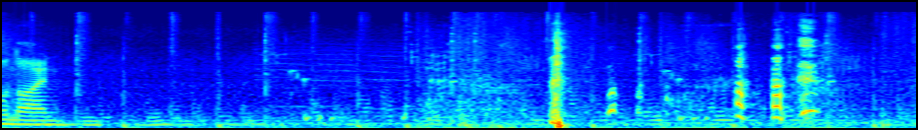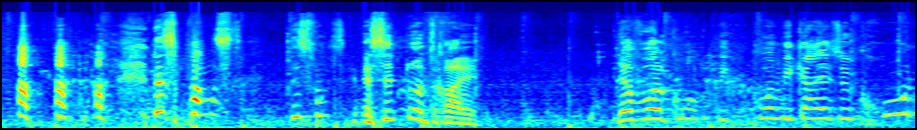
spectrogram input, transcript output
Oh nein. das passt. Das funktioniert. Es sind nur drei. Jawohl, guck, guck mal, wie geil synchron.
